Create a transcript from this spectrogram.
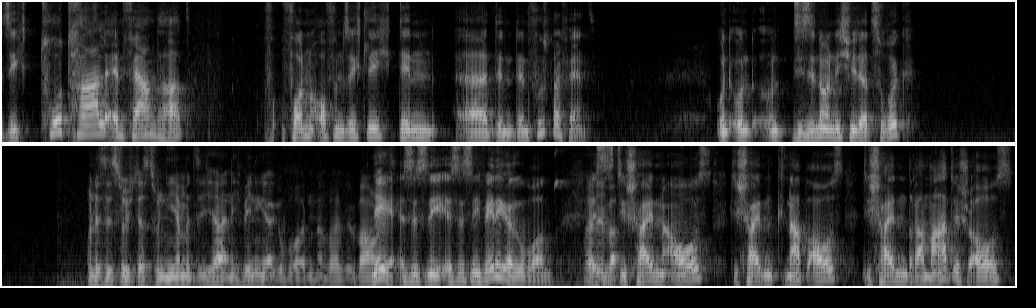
sich total entfernt hat von offensichtlich den, äh, den, den Fußballfans. Und, und, und die sind noch nicht wieder zurück. Und es ist durch das Turnier mit Sicherheit nicht weniger geworden, ne? weil wir waren. Nee, es ist nicht, es ist nicht weniger geworden. Weil es ist, die scheiden aus, die scheiden knapp aus, die scheiden dramatisch aus.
